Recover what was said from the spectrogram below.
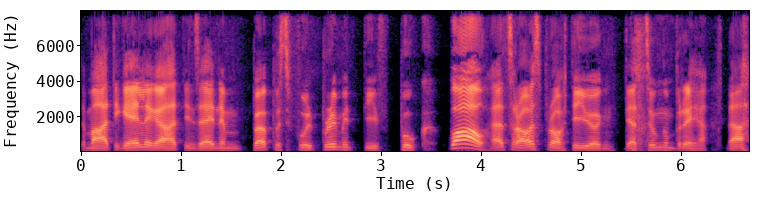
der Martin Gallagher hat in seinem Purposeful Primitive Book, wow, er hat es rausgebracht, der Jürgen, der Zungenbrecher. Na,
